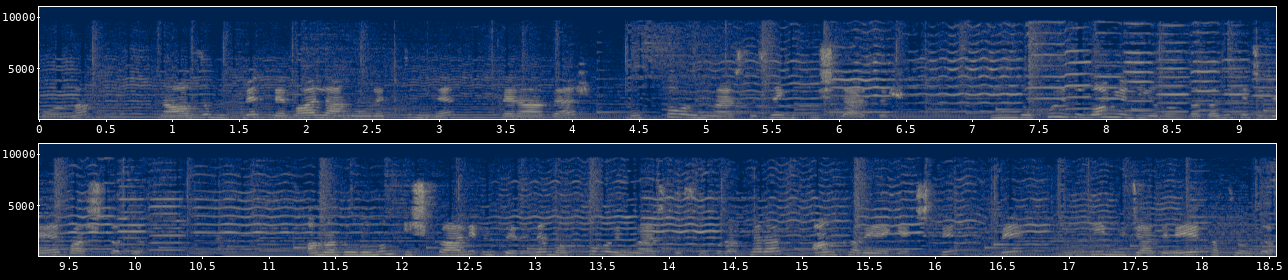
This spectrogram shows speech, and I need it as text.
sonra Nazım Hikmet ve Vala Nurettin ile beraber Moskova Üniversitesi'ne gitmişlerdir. 1917 yılında gazeteciliğe başladı. Anadolu'nun işgali üzerine Moskova Üniversitesi'ni bırakarak Ankara'ya geçti ve milli mücadeleye katıldı.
